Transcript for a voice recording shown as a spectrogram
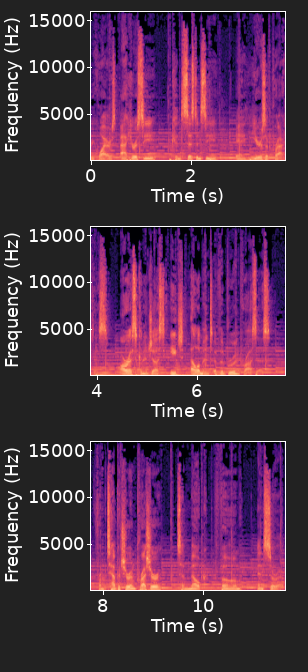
requires accuracy, consistency, and years of practice. Arist can adjust each element of the brewing process, from temperature and pressure to milk, foam, and syrup.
